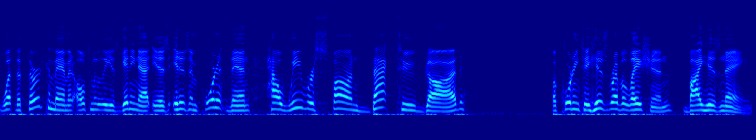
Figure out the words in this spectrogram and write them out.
what the third commandment ultimately is getting at is it is important then how we respond back to God according to his revelation by his name.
